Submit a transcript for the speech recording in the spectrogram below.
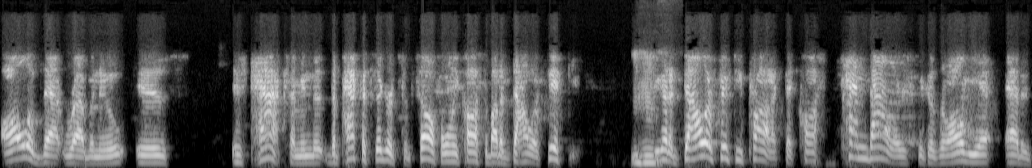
all of that revenue is is tax. I mean, the, the pack of cigarettes itself only costs about a dollar fifty. Mm-hmm. You got a dollar fifty product that costs ten dollars because of all the added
